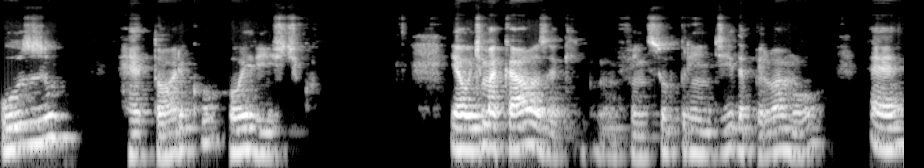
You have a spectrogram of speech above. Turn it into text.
uso retórico ou erístico. E a última causa, que, enfim, surpreendida pelo amor, é,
